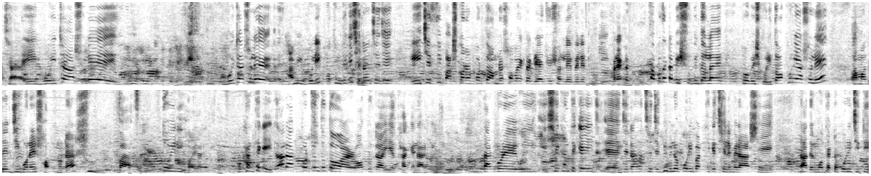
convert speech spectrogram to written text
আচ্ছা এই বইটা আসলে বইটা আসলে আমি বলি প্রথম থেকে সেটা হচ্ছে যে এইচএসসি পাশ করার পর তো আমরা সবাই একটা গ্র্যাজুয়েশন লেভেলে ঢুকি মানে একটা সাপোজ একটা বিশ্ববিদ্যালয়ে প্রবেশ করি তখনই আসলে আমাদের জীবনের স্বপ্নটা শুরু। বা তৈরি হয় আর কি। ওখান থেকেই। আর আগ পর্যন্ত তো আর অতটা ইয়ে থাকে না আর কি। তারপরে ওই সেখান থেকেই যেটা হচ্ছে যে বিভিন্ন পরিবার থেকে ছেলেমেয়েরা আসে। তাদের মধ্যে একটা পরিচিতি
